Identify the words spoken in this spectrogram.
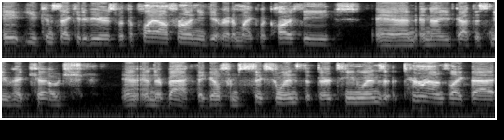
eight consecutive years with the playoff run. You get rid of Mike McCarthy, and and now you've got this new head coach, and, and they're back. They go from six wins to 13 wins. Turnarounds like that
